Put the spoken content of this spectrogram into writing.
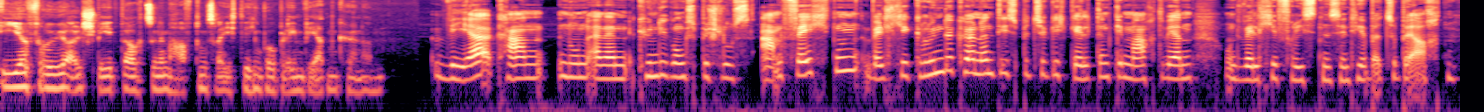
eher früher als später auch zu einem haftungsrechtlichen Problem werden können. Wer kann nun einen Kündigungsbeschluss anfechten? Welche Gründe können diesbezüglich geltend gemacht werden und welche Fristen sind hierbei zu beachten?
